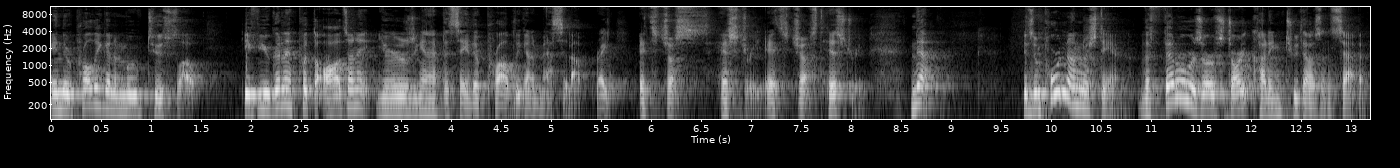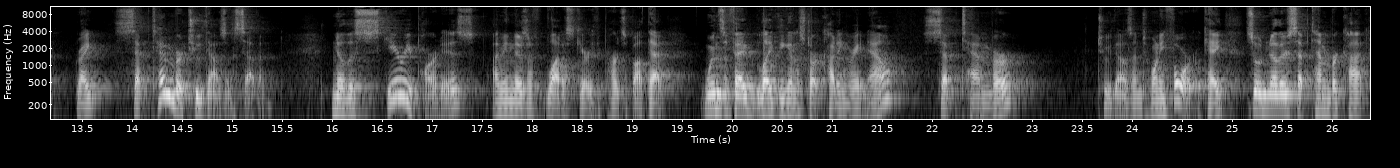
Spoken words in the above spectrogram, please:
and they're probably going to move too slow. If you're going to put the odds on it, you're usually going to have to say they're probably going to mess it up, right? It's just history. It's just history. Now, it's important to understand the Federal Reserve started cutting 2007, right? September 2007. Now, the scary part is, I mean, there's a lot of scary parts about that When's the Fed likely going to start cutting right now? September 2024. Okay, so another September cut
